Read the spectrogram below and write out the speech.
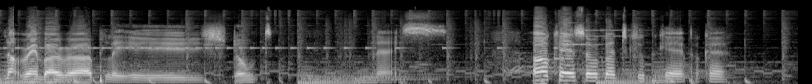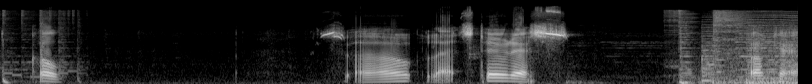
Not Rainbow Road, please. Don't. Nice. Okay, so we're going to Koopa Cape. Okay. Cool. So, let's do this. Okay.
